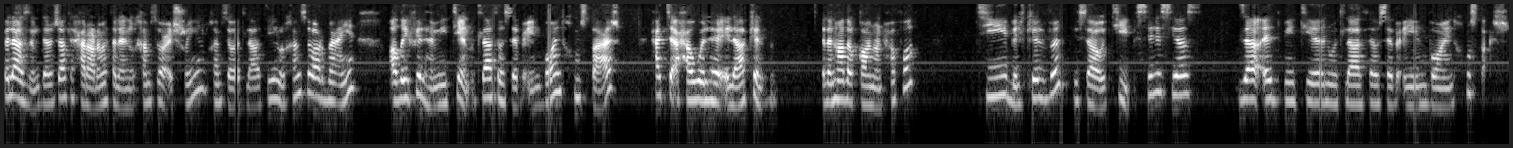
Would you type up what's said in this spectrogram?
فلازم درجات الحرارة مثلا الخمسة وعشرين الخمسة وثلاثين والخمسة وأربعين أضيف لها ميتين وثلاثة وسبعين point خمسطعش حتى أحولها إلى كلفن. إذا هذا القانون حفظ. T بالكلفن يساوي T بال Celsius زائد ميتين وثلاثة وسبعين point خمسطعش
